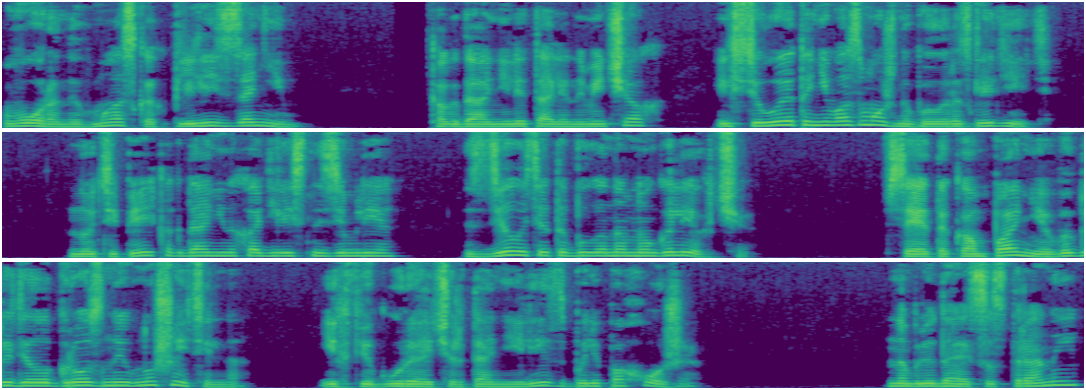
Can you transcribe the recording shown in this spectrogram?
Вороны в масках плелись за ним. Когда они летали на мечах, их силуэты невозможно было разглядеть. Но теперь, когда они находились на земле, сделать это было намного легче. Вся эта компания выглядела грозно и внушительно. Их фигуры и очертания лиц были похожи. Наблюдая со стороны,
